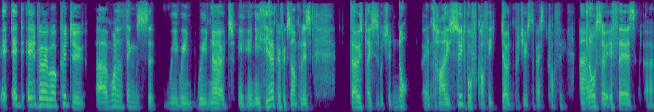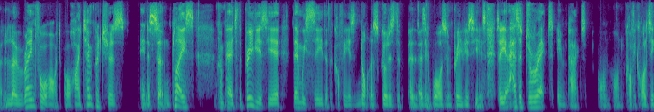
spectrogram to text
It, it, it very well could do. Uh, one of the things that we, we, we note in Ethiopia, for example, is those places which are not entirely suitable for coffee don't produce the best coffee. And also, if there's uh, low rainfall or high temperatures in a certain place compared to the previous year, then we see that the coffee is not as good as the, as it was in previous years. So yeah, it has a direct impact on on coffee quality,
